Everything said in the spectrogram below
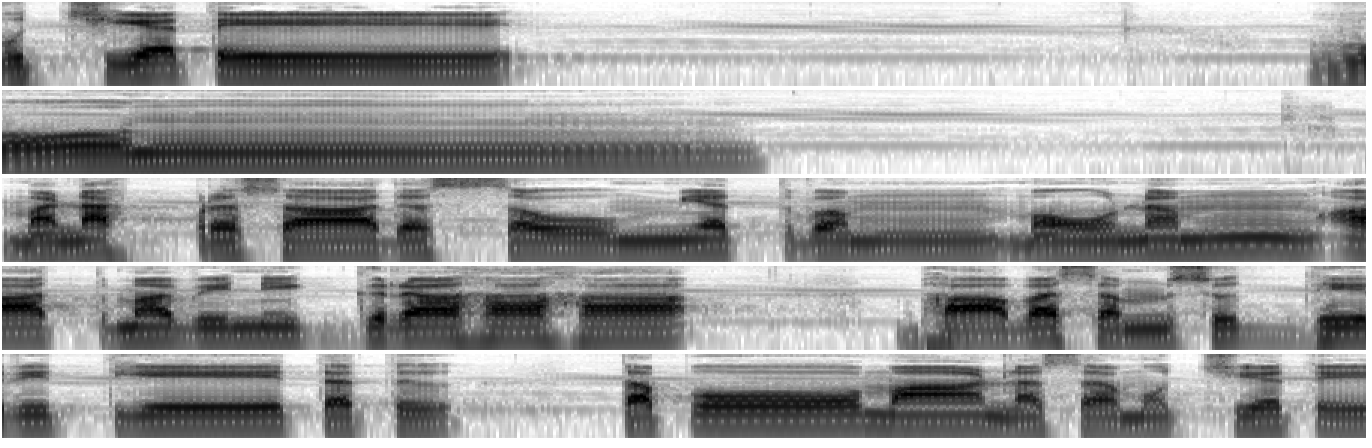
उच्यते। ॐ। मनः प्रसादः सौम्यत्वं मौनम् आत्मविनिग्रहः। भावसंशुद्धिरित्येतत् तपोमानसमुच्यते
